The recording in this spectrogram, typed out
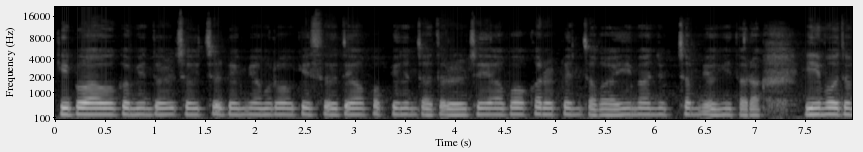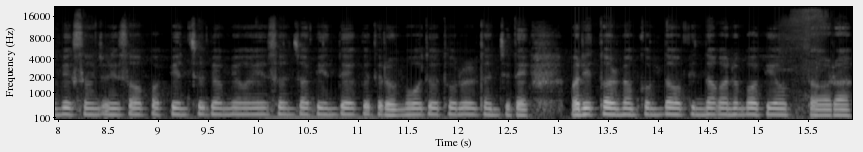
기브아의 금인들 즉 700명으로 기수되어 뽑히는 자들을 제하고 칼을 뺀 자가 2만 6천 명이더라. 이 모든 백성 중에서 뽑힌 700명의 손잡이인데 그들은 모두 돌을 던지되 머리털만큼도 빗나가는 법이 없더라.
